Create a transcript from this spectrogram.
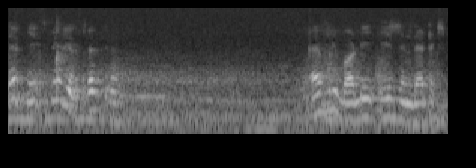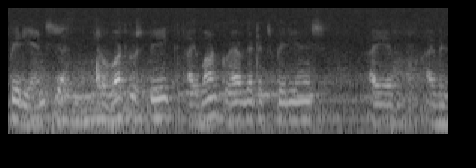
is the experience of emptiness. Everybody is in that experience. Yes. So what you speak, I want to have that experience. I am, I will,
